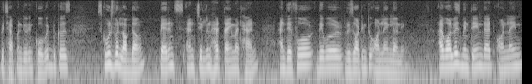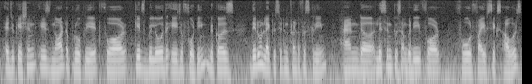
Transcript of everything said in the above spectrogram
which happened during COVID because schools were locked down parents and children had time at hand and therefore they were resorting to online learning. I've always maintained that online education is not appropriate for kids below the age of 14 because they don't like to sit in front of a screen and uh, listen to somebody for four, five, six hours.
